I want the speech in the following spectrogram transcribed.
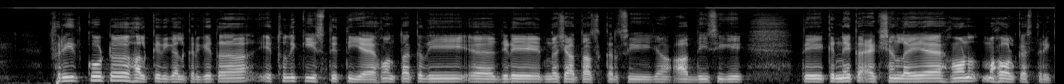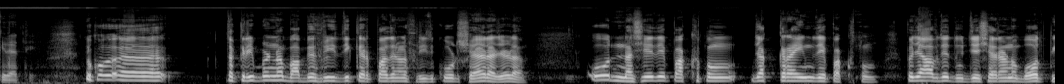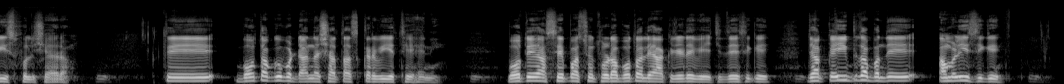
ਫਰੀਦਕੋਟ ਹਲਕੇ ਦੀ ਗੱਲ ਕਰੀਏ ਤਾਂ ਇੱਥੋਂ ਦੀ ਕੀ ਸਥਿਤੀ ਹੈ? ਹੁਣ ਤੱਕ ਦੀ ਜਿਹੜੇ ਨਸ਼ਾ ਤਸਕਰ ਸੀ ਜਾਂ ਆਦੀ ਸੀਗੇ ਤੇ ਕਿੰਨੇ ਕ ਐਕਸ਼ਨ ਲਏ ਹੈ? ਹੁਣ ਮਾਹੌਲ ਕਿਸ ਤਰੀਕੇ ਦਾ ਇੱਥੇ? ਦੇਖੋ ਤਕਰੀਬਨ ਨਾ ਬਾਬੇ ਫਰੀਦ ਦੀ ਕਿਰਪਾ ਦੇ ਨਾਲ ਫਰੀਦਕੋਟ ਸ਼ਹਿਰ ਹੈ ਜਿਹੜਾ ਉਹ ਨਸ਼ੇ ਦੇ ਪੱਖ ਤੋਂ ਜਾਂ ਕ੍ਰਾਈਮ ਦੇ ਪੱਖ ਤੋਂ, ਪੰਜਾਬ ਦੇ ਦੂਜੇ ਸ਼ਹਿਰਾਂ ਨਾਲੋਂ ਬਹੁਤ ਪੀਸਫੁਲ ਸ਼ਹਿਰ ਆ। ਤੇ ਬਹੁਤਾ ਕੋਈ ਵੱਡਾ ਨਸ਼ਾ ਤਸਕਰ ਵੀ ਇੱਥੇ ਹੈ ਨਹੀਂ। ਬਹੁਤੇ ਆਸੇ ਪਾਸਿਓਂ ਥੋੜਾ ਬਹੁਤਾ ਲਿਆ ਕੇ ਜਿਹੜੇ ਵੇਚਦੇ ਸੀਗੇ, ਜਾਂ ਕਈ ਤਾਂ ਬੰਦੇ ਅਮਲੀ ਸੀਗੇ,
